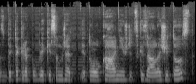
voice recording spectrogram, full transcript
zbytek republiky samozřejmě je to lokální vždycky záležitost,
